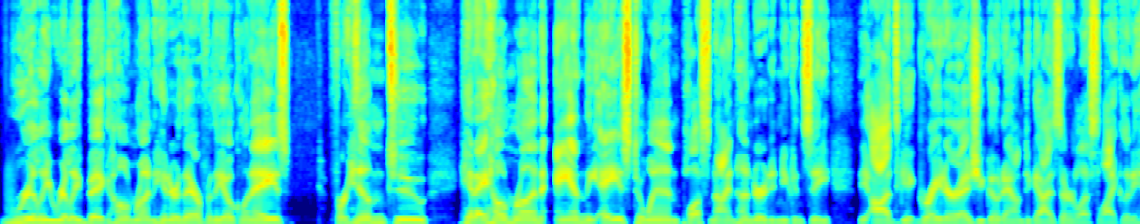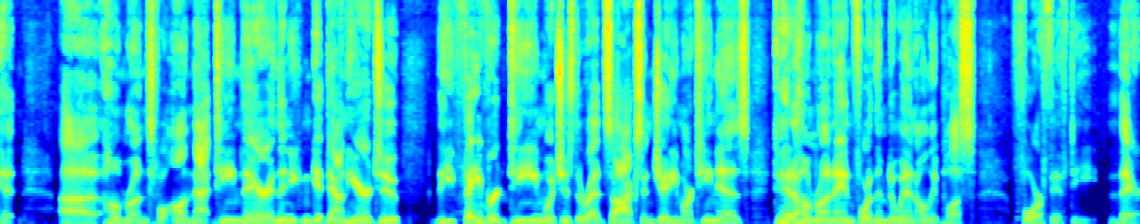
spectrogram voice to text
really, really big home run hitter there for the Oakland A's. For him to hit a home run and the A's to win plus 900. And you can see the odds get greater as you go down to guys that are less likely to hit uh, home runs for, on that team there. And then you can get down here to the favored team, which is the Red Sox and JD Martinez, to hit a home run and for them to win only plus 450 there.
